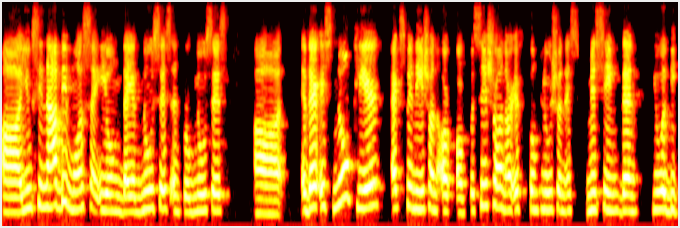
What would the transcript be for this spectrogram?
uh, yung sinabi mo sa iyong diagnosis and prognosis, uh, there is no clear explanation of, of position or if conclusion is missing, then you will be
